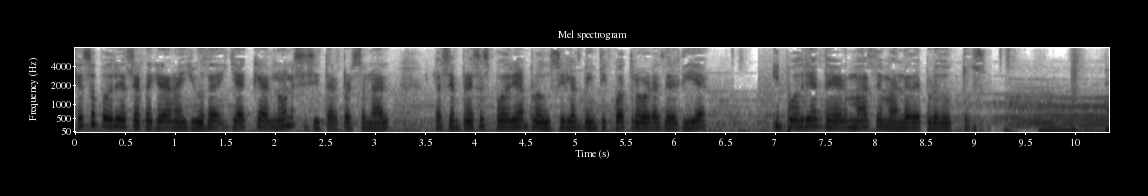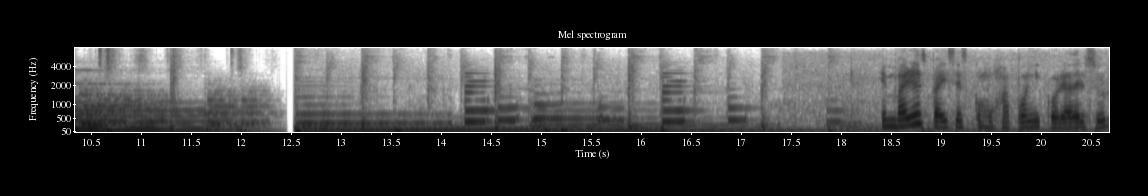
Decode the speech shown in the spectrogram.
eso podría ser de gran ayuda ya que al no necesitar personal, las empresas podrían producir las 24 horas del día y podrían tener más demanda de productos. En varios países como Japón y Corea del Sur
